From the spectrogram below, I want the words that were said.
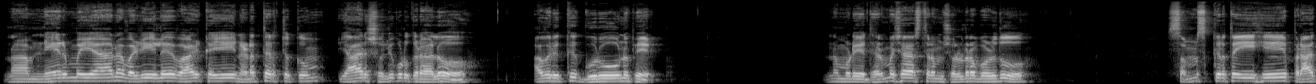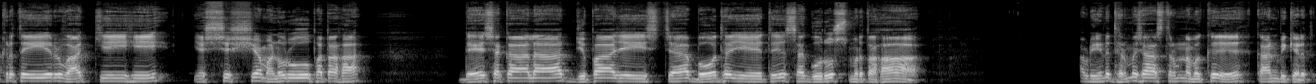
நாம் நேர்மையான வழியில் வாழ்க்கையை நடத்துறதுக்கும் யார் சொல்லிக் கொடுக்குறாலோ அவருக்கு குருன்னு பேர். நம்முடைய தர்மசாஸ்திரம் சொல்கிற பொழுது சம்ஸ்கிருத்தை பிராகிருத்தைர் வாக்கியை யசிஷ்யமனுரூபதா தேசகாலாத்யுபாயைச்ச போதையேத்து ச குரு ஸ்மிருதா அப்படின்னு தர்மசாஸ்திரம் நமக்கு காண்பிக்கிறது.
